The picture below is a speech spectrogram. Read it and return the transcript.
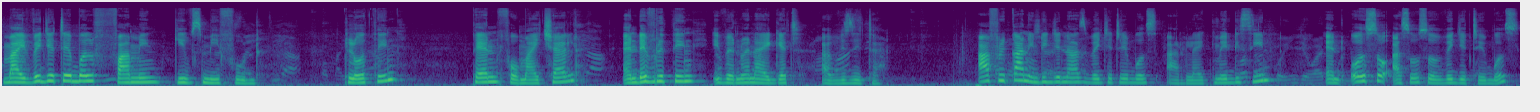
My vegetable farming gives me food, clothing, pen for my child, and everything even when I get a visitor. African indigenous vegetables are like medicine and also a source of vegetables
